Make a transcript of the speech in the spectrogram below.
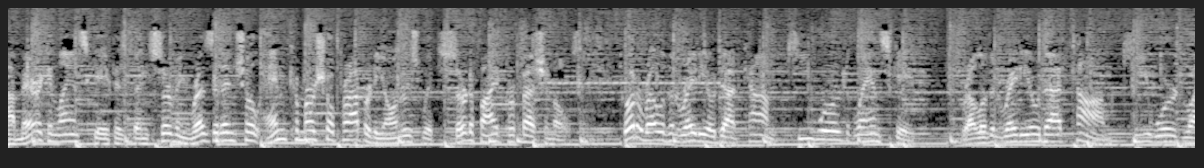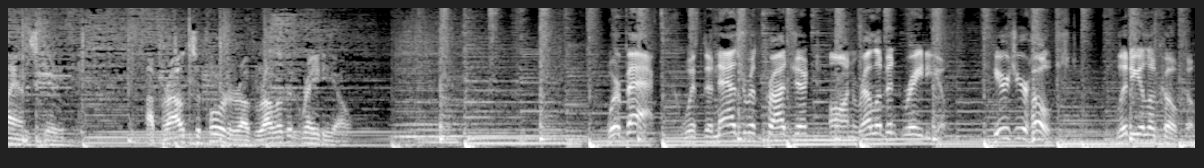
American Landscape has been serving residential and commercial property owners with certified professionals. Go to relevantradio.com, keyword landscape. Relevantradio.com, keyword landscape. A proud supporter of Relevant Radio. We're back with the Nazareth Project on Relevant Radio. Here's your host, Lydia Lococo.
